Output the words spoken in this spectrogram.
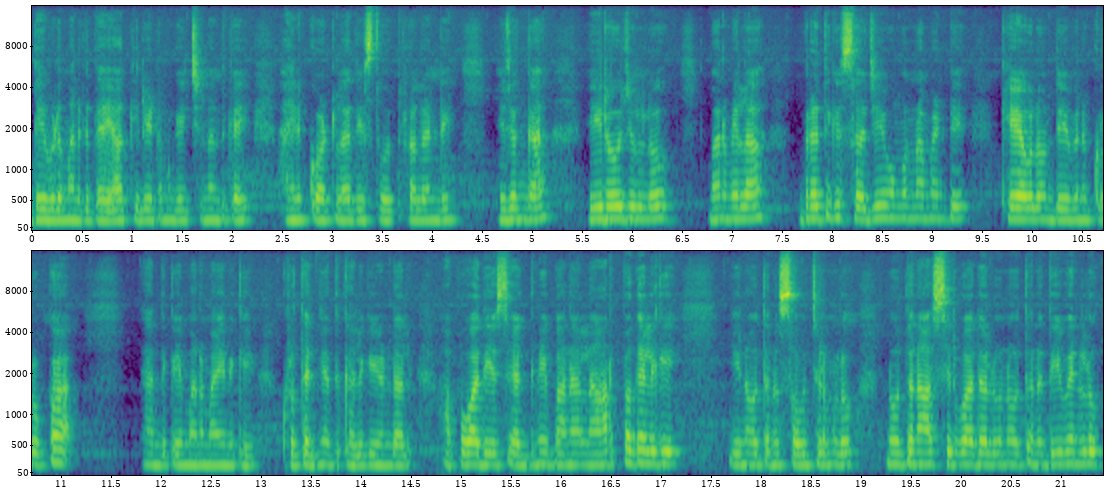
దేవుడు మనకు దయా కిరీటంగా ఇచ్చినందుకై ఆయన కోట్లాది స్తోత్రాలండి. నిజంగా ఈ రోజుల్లో మనం ఇలా బ్రతికి సజీవంగా ఉన్నామంటే కేవలం దేవుని కృప. అందుకే మనం ఆయనకి కృతజ్ఞత కలిగి ఉండాలి. అపవాదేసి అగ్ని బాణాలను ఆర్పగలిగి ఈ నూతన సంవత్సరంలో నూతన ఆశీర్వాదాలు నూతన దీవెనలు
